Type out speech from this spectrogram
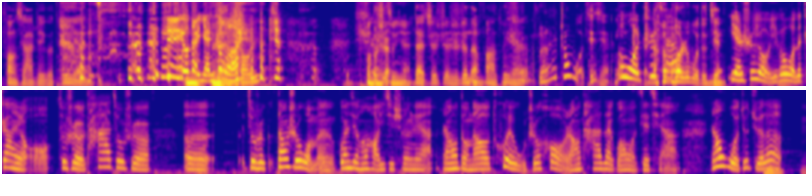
放下这个尊严，这有点严重了，这放不是下尊严。但这这是真的嗯放下尊严是，居然来找我借钱。那我之前我我就借，也是有嗯一个我的战友，就是他就是，呃，就是当时我们关系很好，一起训练，然后等到退伍之后，然后他再管我借钱，然后我就觉得，嗯，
